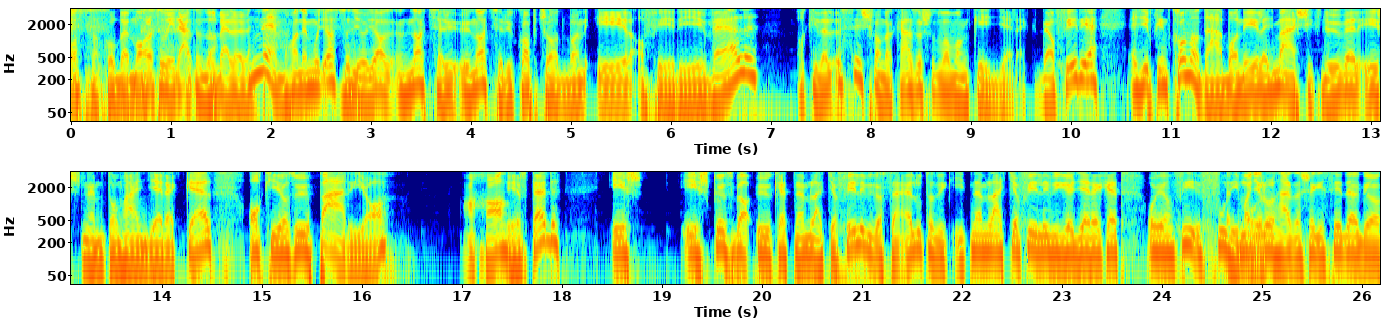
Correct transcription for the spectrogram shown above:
rossz a Kobe Mar. Szuidáltatod belőle. Nem, hanem hogy azt mondja, hogy a, nagyszerű, ő nagyszerű kapcsolatban él a férjével, akivel össze is vannak házasodva, van két gyerek. De a férje egyébként Kanadában él egy másik nővel, és nem tudom hány gyerekkel, aki az ő párja, Aha. érted? És és közben őket nem látja fél évig, aztán elutazik, itt nem látja fél évig a gyereket, olyan fi, furi volt. Magyarul házassági szédelgő?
